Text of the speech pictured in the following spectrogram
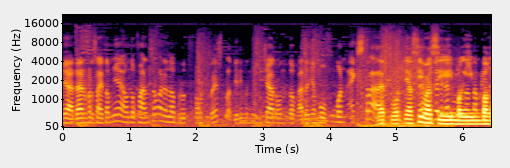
Ya dan first itemnya untuk Fanstrong adalah brute force breastplate jadi mengincar untuk adanya movement ekstra. Networknya sih Dan masih mengimbang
